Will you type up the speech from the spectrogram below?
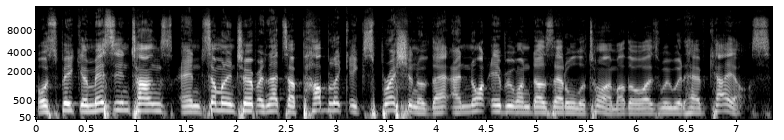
or speak a message in tongues and someone interpret, and that's a public expression of that, and not everyone does that all the time. Otherwise, we would have chaos.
